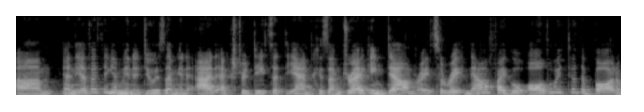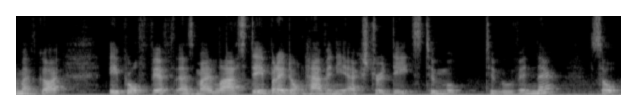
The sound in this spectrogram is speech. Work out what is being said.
Um, and the other thing I'm going to do is I'm going to add extra dates at the end because I'm dragging down, right? So right now, if I go all the way to the bottom, I've got April 5th as my last date, but I don't have any extra dates to, mo to move in there. So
